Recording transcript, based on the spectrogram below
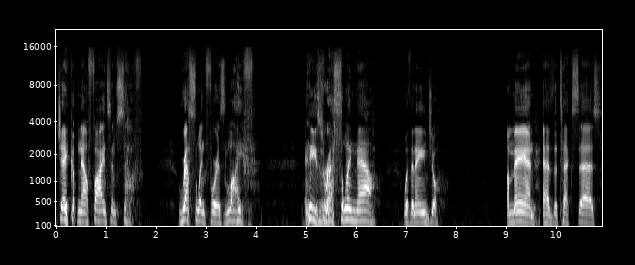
Jacob now finds himself wrestling for his life, and he's wrestling now with an angel, a man, as the text says.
